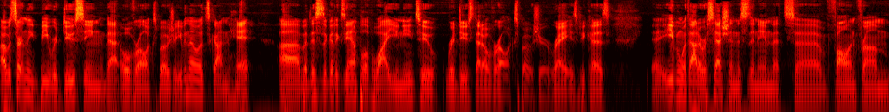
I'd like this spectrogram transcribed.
i would certainly be reducing that overall exposure even though it's gotten hit uh, but this is a good example of why you need to reduce that overall exposure right is because uh, even without a recession, this is a name that's uh, fallen from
